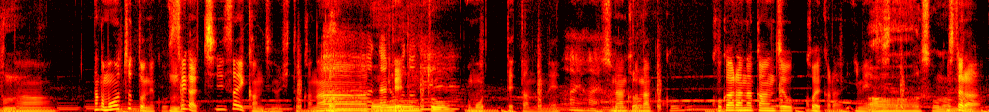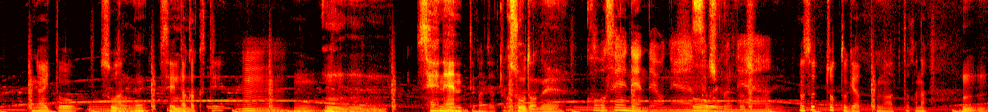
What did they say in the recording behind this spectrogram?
うかん、な、なんかもうちょっとねこう、うん背が小さい感じの人かあなーなるほどほんね。思ってたのね。はいはいはい。なんとなくこう小柄な感じを声からイメージしてああそうなんだ。そしたら意外とそうだね。背高くて、うんうん。うん。うんうん青年って感じだったから。そうだね。高青年だよねそう。すごく確かに確かねにそれちょっとギャップがあったかな。うん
